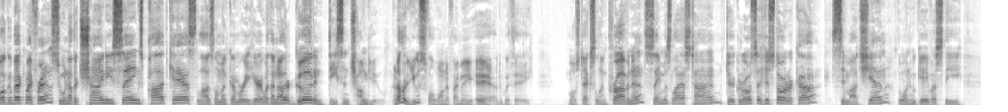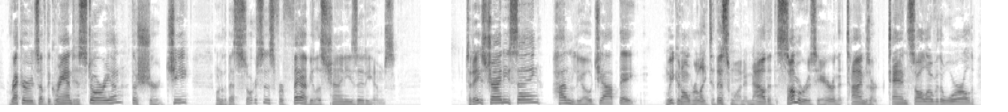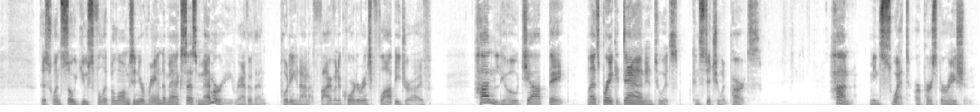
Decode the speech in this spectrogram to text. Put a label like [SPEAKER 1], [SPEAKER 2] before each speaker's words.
[SPEAKER 1] Welcome back, my friends, to another Chinese Sayings podcast. Laszlo Montgomery here with another good and decent Chengyu. Another useful one, if I may add, with a most excellent provenance, same as last time. Der Grosse Historiker, Sima Qian, the one who gave us the records of the Grand Historian, the Shi one of the best sources for fabulous Chinese idioms. Today's Chinese saying, Han Liu Jia Bei. We can all relate to this one, and now that the summer is here and the times are tense all over the world, this one's so useful it belongs in your random access memory rather than putting it on a five and a quarter inch floppy drive. Han Liu Jia Bei. Let's break it down into its constituent parts. Han means sweat or perspiration,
